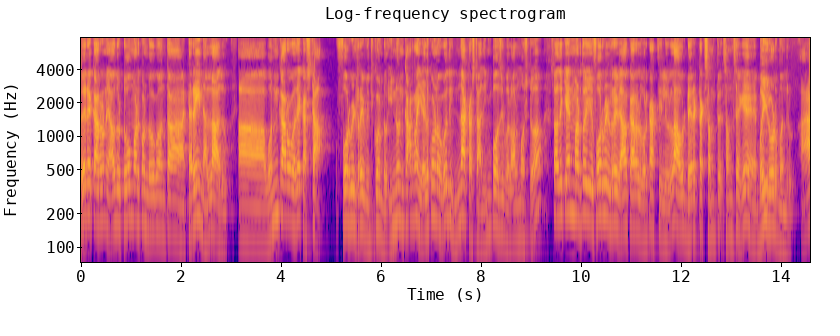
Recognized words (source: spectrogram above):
ಬೇರೆ ಕಾರನ್ನು ಯಾವುದು ಟೋ ಮಾಡ್ಕೊಂಡು ಹೋಗೋವಂಥ ಟೆರೈನ್ ಅಲ್ಲ ಅದು. ಒಂದು ಕಾರ್ ಹೋಗೋದೇ ಕಷ್ಟ. ಫೋರ್ ವೀಲ್ ಡ್ರೈವ್ ಇದ್ಕೊಂಡು ಇನ್ನೊಂದು ಕಾರ್ನ ಎಳ್ಕೊಂಡು ಹೋಗೋದು ಇನ್ನೂ ಕಷ್ಟ. ಅದು ಇಂಪಾಸಿಬಲ್ ಆಲ್ಮೋಸ್ಟು ಸೊ ಅದಕ್ಕೆ ಏನು ಮಾಡ್ತು, ಈ ಫೋರ್ ವೀಲ್ ಡ್ರೈವ್ ಯಾವ ಕಾರಲ್ಲಿ ವರ್ಕ್ ಆಗ್ತಿರ್ಲಿಲ್ಲ, ಅವ್ರು ಡೈರೆಕ್ಟಾಗಿ ಸಂಪೆ, ಸಂಸೆಗೆ ಬೈ ರೋಡ್ ಬಂದರು. ಆ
